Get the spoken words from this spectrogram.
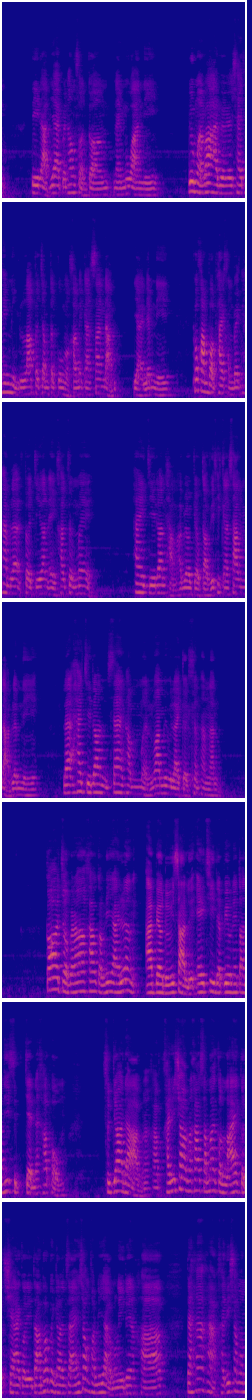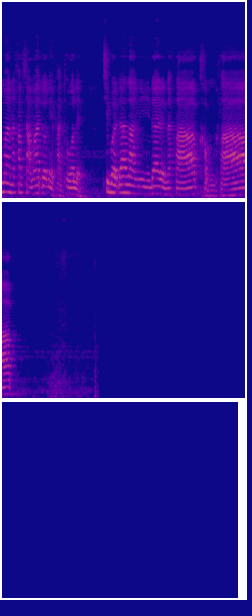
ตีดาบแยกเป็นห้องส่วนตัวในเมื่อวานนี้ ดูเหมือนว่าอาเบลจะใช้เทคนิคลับประจำตระกูลของเขาในการสร้างดาบใหญ่เล่มนี้เพื่อความปลอดภัยของเบคแฮมและตัวจีดอนเองเขาจึงไม่ให้จีดอนถามอาเบลเกี่ยวกับวิธีการสร้างดาบเล่มนี้ และให้จีดอนแซงทำเหมือนว่าไม่มีอะไรเกิดขึ้นทั้งนั้น ก็จบไปแล้วนะครับกับนิยายเรื่องอาเบลเดวิสันหรือ ATW ในตอนที่ 17 นะครับผม สุดยอดดาบนะครับ ใครที่ชอบนะครับ สามารถกดไลค์ กดแชร์ กดติดตามเพื่อเป็นกำลังใจให้ช่องคอนิยายกับมงลีด้วยนะครับ แต่ถ้าหากใครที่ชอบมากๆนะครับ สามารถโดเนทผ่านทัวร์เลยที่เบอร์ด้านล่างนี้ได้เลยนะครับ ขอบคุณครับ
